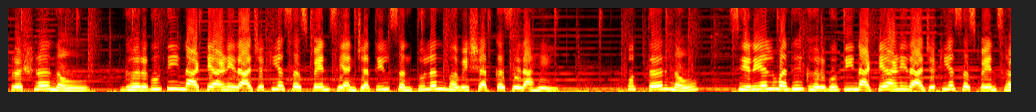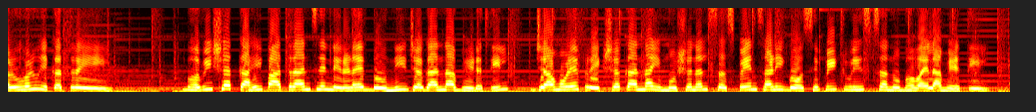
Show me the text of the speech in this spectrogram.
प्रश्न नऊ. घरगुती नाट्य आणि राजकीय सस्पेन्स यांच्यातील संतुलन भविष्यात कसे राहील? उत्तर नऊ. सिरियलमध्ये घरगुती नाट्य आणि राजकीय सस्पेन्स हळूहळू एकत्र येईल. भविष्यात काही पात्रांचे निर्णय दोन्ही जगांना भिडतील ज्यामुळे प्रेक्षकांना इमोशनल सस्पेन्स आणि गॉसिपी ट्विस्ट अनुभवायला मिळतील.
